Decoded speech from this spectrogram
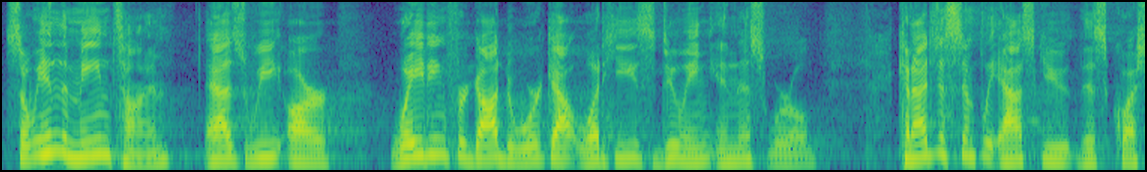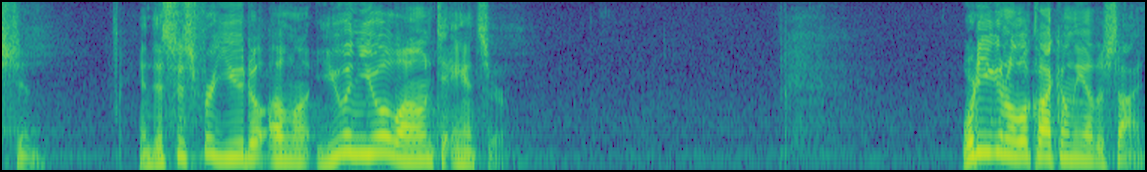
So, in the meantime, as we are waiting for God to work out what He's doing in this world, can I just simply ask you this question? And this is for you, to, you and you alone to answer. What are you going to look like on the other side?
